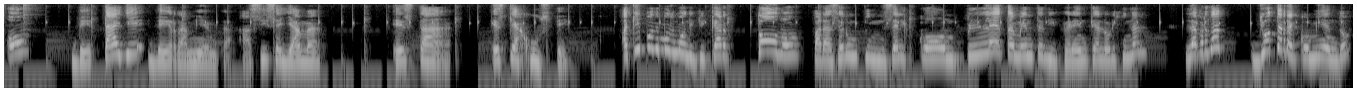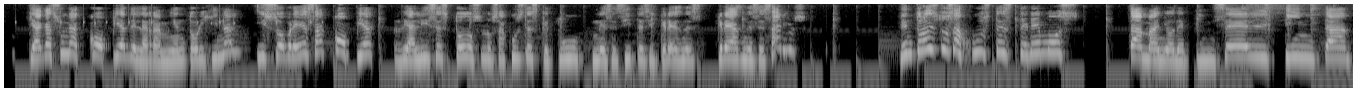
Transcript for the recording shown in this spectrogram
o detalle de herramienta, así se llama esta, este ajuste. Aquí podemos modificar todo para hacer un pincel completamente diferente al original. La verdad, yo te recomiendo que hagas una copia de la herramienta original y sobre esa copia realices todos los ajustes que tú necesites y crees, creas necesarios. Dentro de estos ajustes tenemos tamaño de pincel, tinta,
